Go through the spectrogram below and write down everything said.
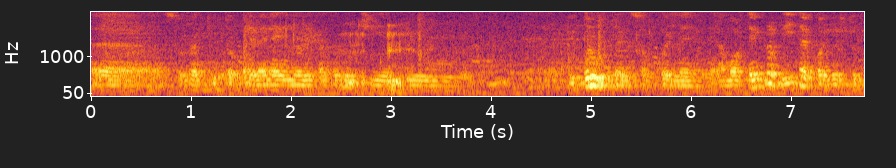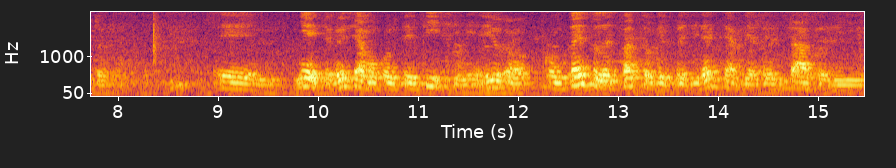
eh, soprattutto prevenendo le patologie più più brutte, insomma, quelle della morte improvvisa e poi per tutto il resto. E, niente, noi siamo contentissimi e io sono contento del fatto che il Presidente abbia pensato di,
